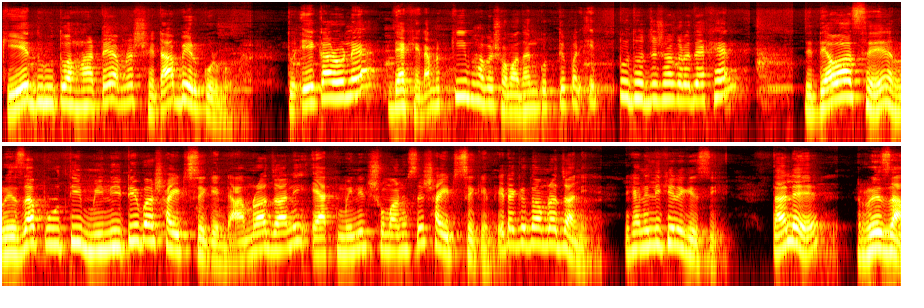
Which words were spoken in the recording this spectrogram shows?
কে দ্রুত হাঁটে? আমরা সেটা বের করব। তো এ কারণে দেখেন, আমরা কীভাবে সমাধান করতে পারি? একটু ধৈর্য সহকারে দেখেন যে দেওয়া আছে রেজা প্রতি মিনিটে বা ষাট সেকেন্ডে। আমরা জানি এক মিনিট সমান হচ্ছে ষাট সেকেন্ড। এটা কিন্তু আমরা জানি। এখানে লিখে রেখেছি। তাহলে রেজা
